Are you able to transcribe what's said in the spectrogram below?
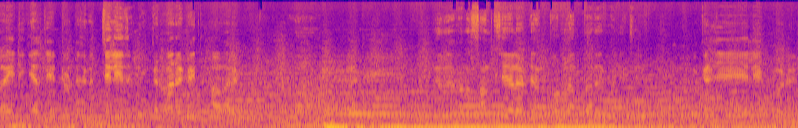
బయటికి వెళ్తే ఎట్టు ఉంటుందో తెలియదు ఇక్కడ వరకు అయితే మా వరకు అది మీరు ఏదైనా సంత చేయాలంటే ఎంత దూరం వెళ్తారు ఇక్కడ నుంచి ఇక్కడ చేయలేకపోవడం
